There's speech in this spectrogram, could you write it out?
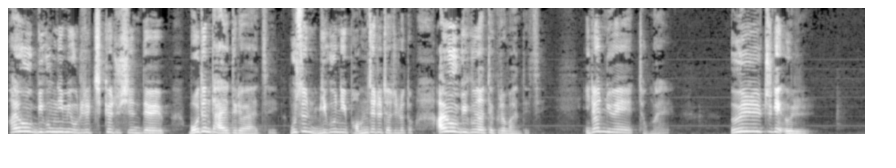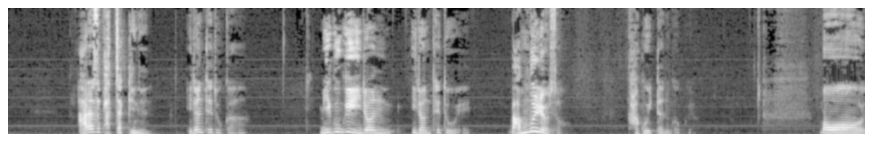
아유 미국님이 우리를 지켜주시는데 뭐든 다 해드려야지. 무슨 미군이 범죄를 저질러도 아유 미군한테 그러면 안 되지. 이런 류의 정말 을 중에 을 알아서 바짝 끼는 이런 태도가 미국이 이런 이런 태도에 맞물려서 가고 있다는 거고요. 뭐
